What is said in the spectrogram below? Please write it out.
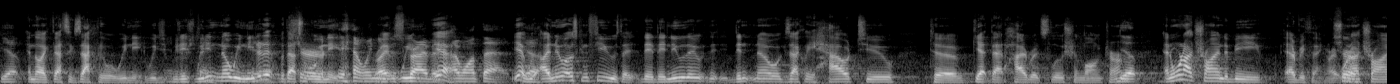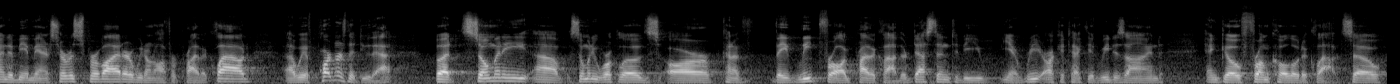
Yep. and they're like, that's exactly what we need. We, we, didn't, we didn't know we needed Yeah, it, but that's sure. what we need. Yeah, when you right? We- describe it, I want that. Yeah, Yeah. I knew I was confused. They, they, they knew they, they didn't know exactly how to to get that hybrid solution long term. Yep. And we're not trying to be everything, right? Sure. We're not trying to be a managed service provider. We don't offer private cloud. Uh, we have partners that do that, but so many uh, so many workloads are kind of they leapfrog private cloud. They're destined to be you know re-architected, redesigned, and go from colo to cloud. So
